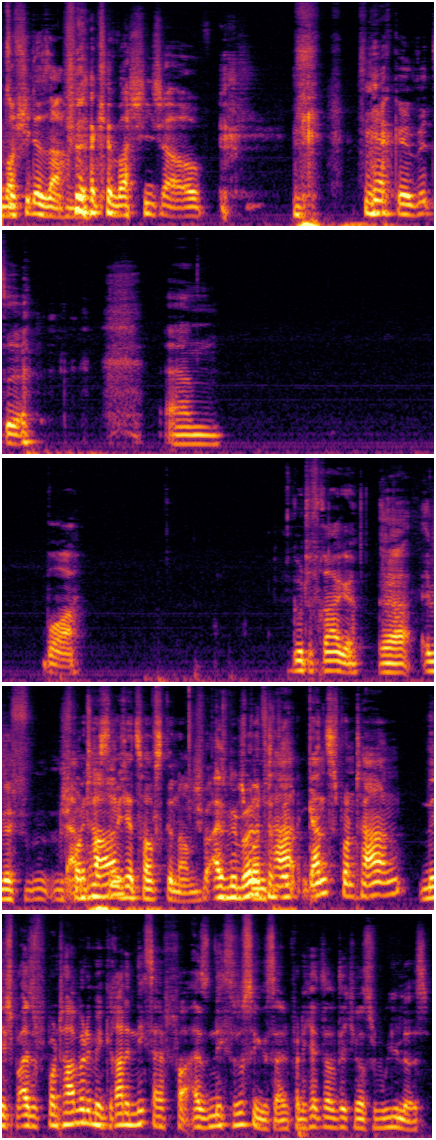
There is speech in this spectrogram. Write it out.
gibt so viele Sachen. Merkel mach Shisha auf. Merkel, bitte. Ähm. Boah. Gute Frage. Ja, wir, Damit hast du spontan. mich jetzt hops genommen. Also mir würde Spontan, ganz spontan. Nee, also spontan würde mir gerade nichts einfallen, also nichts Lustiges einfallen. Ich hätte natürlich was Reales.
